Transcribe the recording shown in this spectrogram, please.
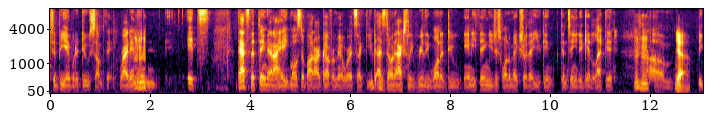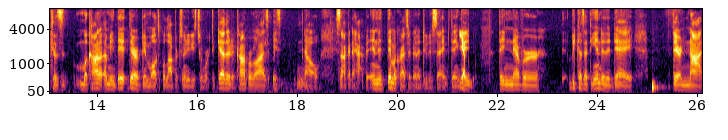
to be able to do something right? And, Mhm. and it's that's the thing that I hate most about our government, where it's like you guys don't actually really want to do anything. You just want to make sure that you can continue to get elected. hmm Um, Yeah. because McConnell, I mean, they, there have been multiple opportunities to work together to compromise. It's no, it's not going to happen. And the Democrats are going to do the same thing. Yep. They they never because at the end of the day, they're not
